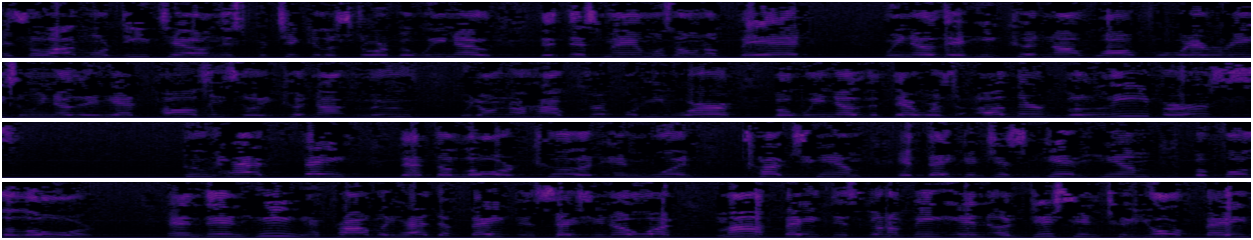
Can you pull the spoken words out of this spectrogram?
It's a lot more detail in this particular story, but we know that this man was on a bed. We know that he could not walk for whatever reason. We know that he had palsy, so he could not move. We don't know how crippled he were, but we know that there was other believers who had faith that the Lord could and would touch him if they could just get him before the Lord. And then he probably had the faith and says, you know what? My faith is going to be in addition to your faith.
